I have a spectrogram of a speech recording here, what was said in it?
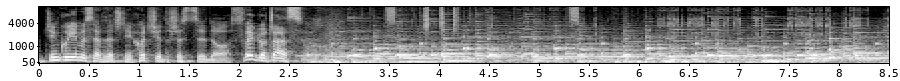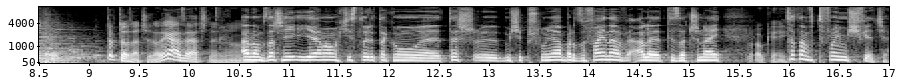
Dziękujemy serdecznie. Chodźcie wszyscy do swego czasu. Kto zaczyna? Ja zacznę. No. Adam, zacznij. Ja mam historię taką, e, też e, mi się przypomniała, bardzo fajna, ale ty zaczynaj. Okej. Co tam w twoim świecie?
